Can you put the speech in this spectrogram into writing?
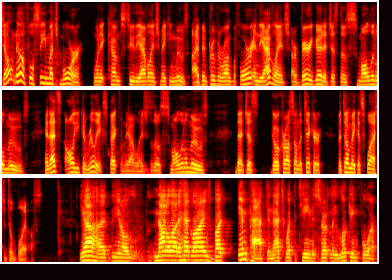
don't know if we'll see much more when it comes to the Avalanche making moves. I've been proven wrong before, and the Avalanche are very good at just those small little moves. And that's all you can really expect from the Avalanche those small little moves that just go across on the ticker, but don't make a splash until the playoffs. Yeah, you know, not a lot of headlines, but impact, and that's what the team is certainly looking for.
